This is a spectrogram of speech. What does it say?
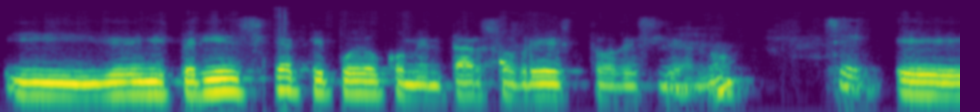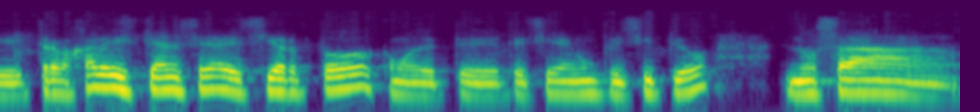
y de mi experiencia, ¿qué puedo comentar sobre esto? Decía, ¿no? Sí. Eh, trabajar a distancia es cierto, como te, decía en un principio, nos ha,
